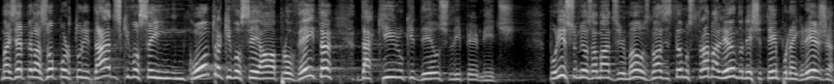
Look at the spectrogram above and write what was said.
mas é pelas oportunidades que você encontra, que você aproveita daquilo que Deus lhe permite. Por isso, meus amados irmãos, nós estamos trabalhando neste tempo na igreja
